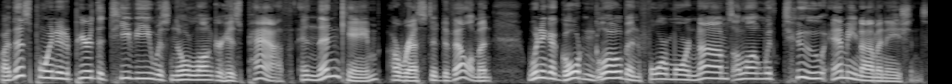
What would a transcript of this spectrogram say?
By this point, it appeared that TV was no longer his path, and then came Arrested Development, winning a Golden Globe and four more noms, along with two Emmy nominations.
